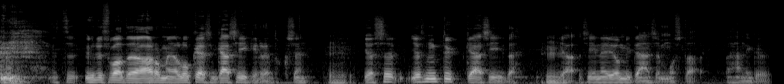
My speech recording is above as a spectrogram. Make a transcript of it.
että Yhdysvaltojen armeija lukee sen käsikirjoituksen, hmm. jos, se, jos ne tykkää siitä hmm. ja siinä ei ole mitään semmoista vähän niin kuin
